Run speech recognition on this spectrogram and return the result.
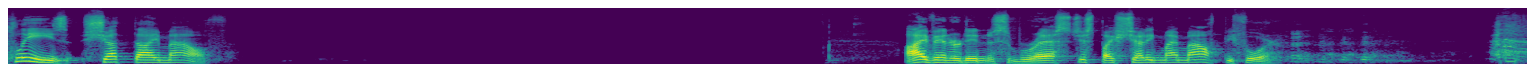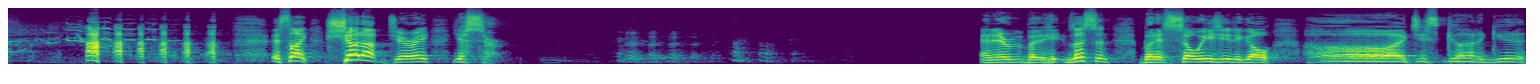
please shut thy mouth. I've entered into some rest just by shutting my mouth before. it's like, shut up, Jerry. Yes, sir. And everybody, listen, but it's so easy to go, oh, I just got to give,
